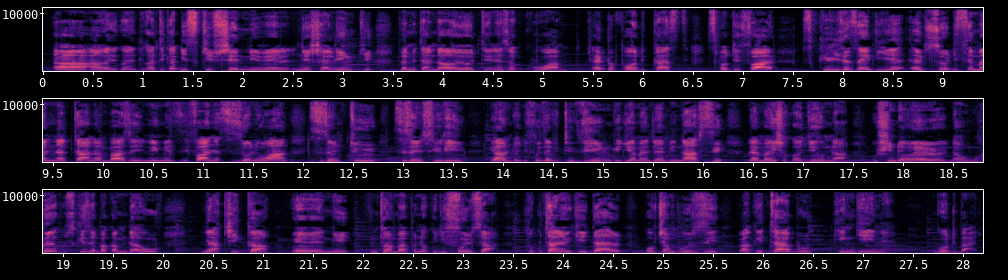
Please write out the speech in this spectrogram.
Uh, katika description nimeonyesha linki za mitandao yote inaweza kuwa apple podcast spotify sikiliza zaidi ya episode 85 ambazo nimezifanya season 1 season 2 season 3 yaani utajifunza vitu vingi juu ya maendeleo binafsi na maisha kwa jumla. Ushinde wewe na ukaweza kusikiliza mpaka muda huu ni hakika wewe ni mtu ambaye apenda kujifunza. Tukutane wiki ijayo kwa uchambuzi wa kitabu kingine. Goodbye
